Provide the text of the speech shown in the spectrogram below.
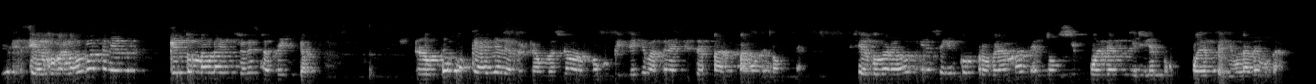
si el gobernador va a tener que tomar una decisión estratégica, lo poco que haya de recaudación o lo poco que llegue va a tener que ser para el pago de nómina. Si el gobernador quiere seguir con programas, entonces sí puede puede pedir una deuda.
